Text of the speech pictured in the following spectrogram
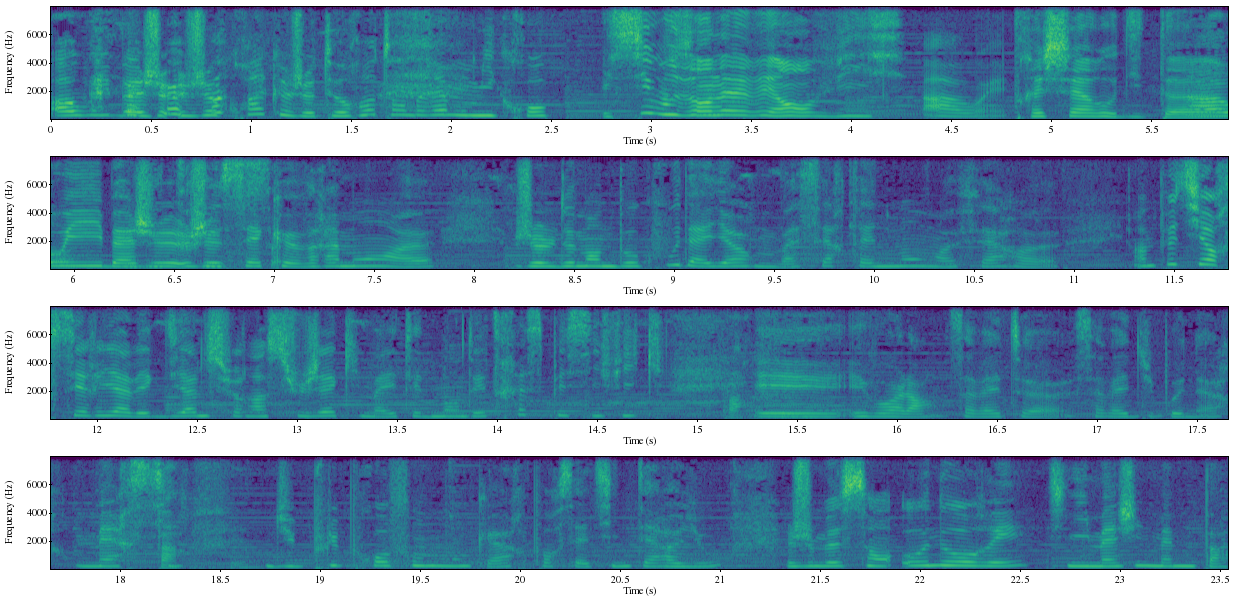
Ah oui, bah je, je crois que je te retendrai mon micro. Et si vous en avez envie, Ah ouais. très cher auditeur. Ah oui, bah je, je sais que vraiment, euh, je le demande beaucoup. D'ailleurs, on va certainement euh, faire euh, un petit hors-série avec Diane sur un sujet qui m'a été demandé très spécifique. Et, et voilà, ça va, être, euh, ça va être du bonheur. Merci Parfait. du plus profond de mon cœur pour cette interview. Je me sens honorée, tu n'imagines même pas.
